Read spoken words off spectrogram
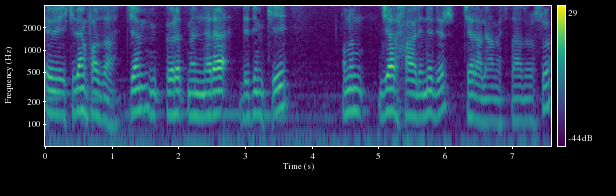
e, ikiden fazla cem öğretmenlere dedim ki onun cer hali nedir? Cer alameti daha doğrusu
